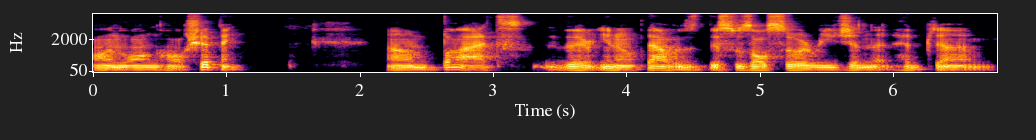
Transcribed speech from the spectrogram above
on long haul shipping. Um, but there, you know, that was this was also a region that had um,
